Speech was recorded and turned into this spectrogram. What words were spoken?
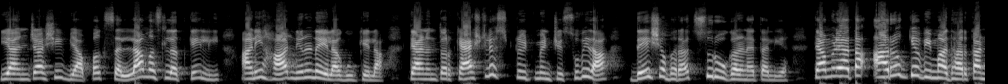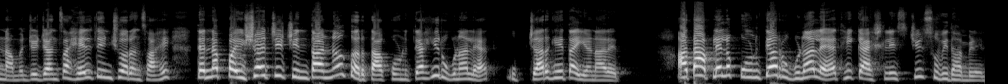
यांच्याशी व्यापक सल्लामसलत केली आणि हा निर्णय लागू केला. त्यानंतर कॅशलेस ट्रीटमेंटची सुविधा देशभरात सुरू करण्यात आली आहे. त्यामुळे आता आरोग्य विमाधारकांना म्हणजे ज्यांचा हेल्थ इन्शुरन्स आहे त्यांना पैशाची चिंता न करता कोणत्याही रुग्णालयात उपचार घेता येणार आहेत. आता आपल्याला कोणत्या रुग्णालयात ही कॅशलेसची सुविधा मिळेल?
